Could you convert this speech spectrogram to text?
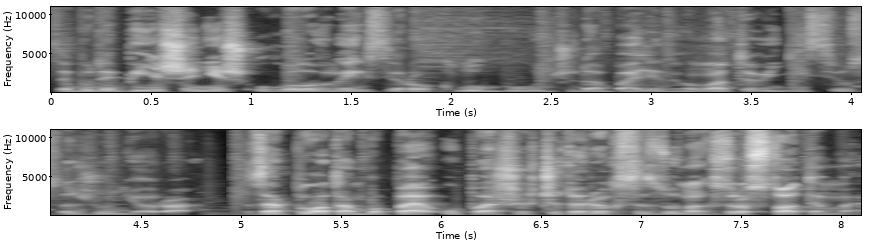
Це буде більше, ніж у головних зірок клубу Джуда Белінгема та Вінісіуса Джуніора. Зарплата Мбаппе у перших чотирьох сезонах зростатиме.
